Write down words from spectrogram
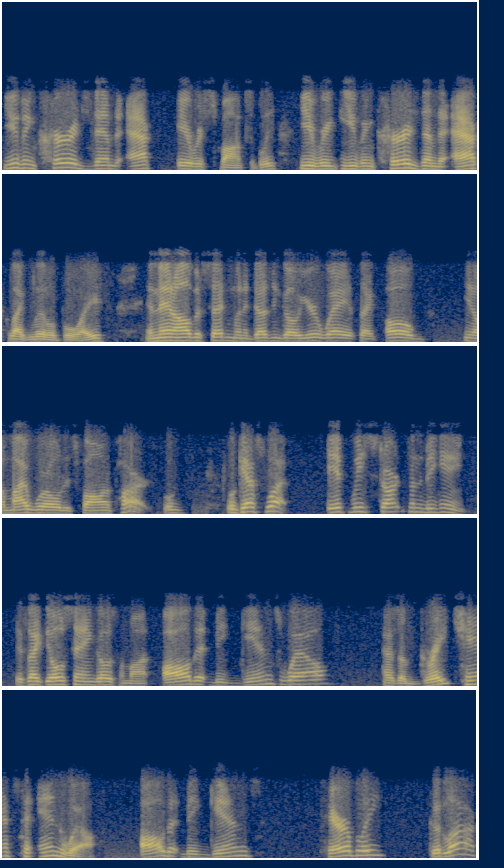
You've encouraged them to act irresponsibly. You've re- you've encouraged them to act like little boys, and then all of a sudden, when it doesn't go your way, it's like, oh, you know, my world is falling apart. Well, well, guess what? If we start from the beginning, it's like the old saying goes, Lamont: all that begins well has a great chance to end well. All that begins terribly, good luck.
